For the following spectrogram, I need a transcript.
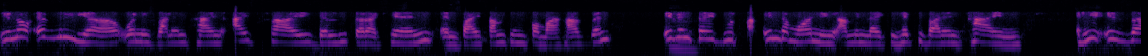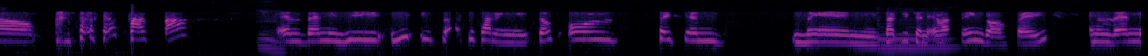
you know, every year when it's Valentine, I try the least that I can and buy something for my husband. Even hmm. say good in the morning. I mean, like Happy Valentine. He is uh, a pastor, hmm. and then he he is catering me those old fashioned men that you can ever hmm. think of, eh? And then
